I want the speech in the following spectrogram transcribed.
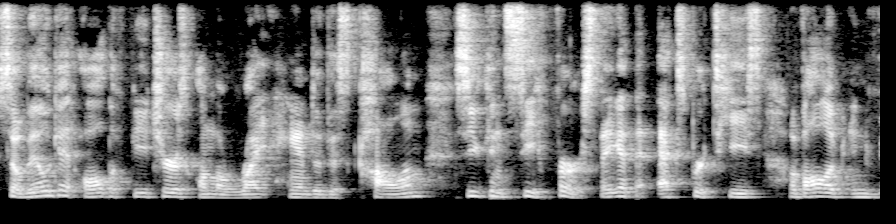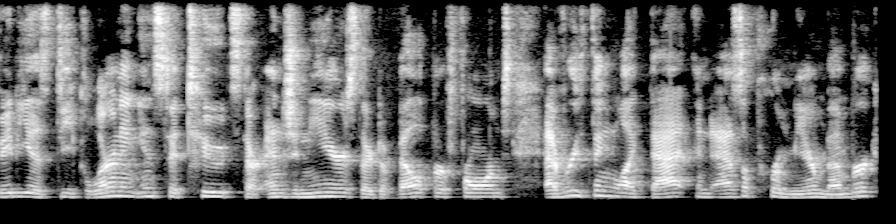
So they'll get all the features on the right hand of this column. So you can see first, they get the expertise of all of NVIDIA's deep learning institutes, their engineers, their developer forums, everything like that. And as a premier member,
